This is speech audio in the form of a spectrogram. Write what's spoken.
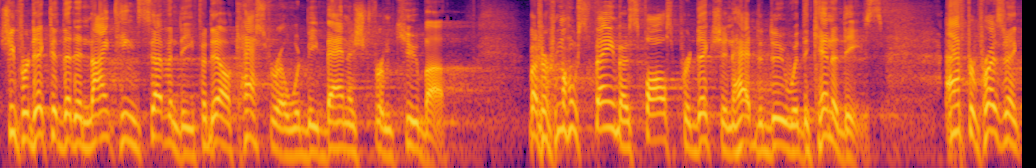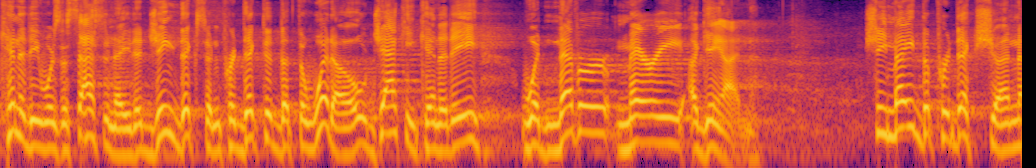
She predicted that in 1970, Fidel Castro would be banished from Cuba. But her most famous false prediction had to do with the Kennedys. After President Kennedy was assassinated, Jeane Dixon predicted that the widow, Jackie Kennedy, would never marry again. She made the prediction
